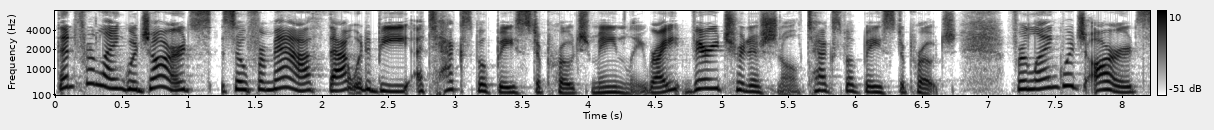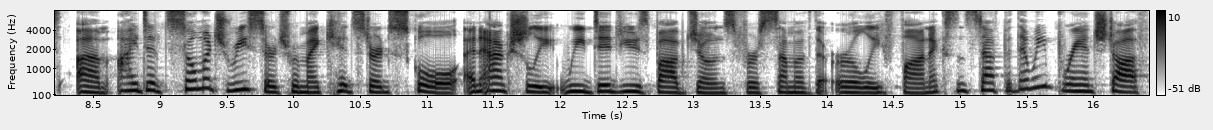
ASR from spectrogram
Then for language arts, so for math, that would be a textbook based approach mainly, right? Very traditional textbook based approach. For language arts, um, I did so much research when my kids started school, and actually, we did use Bob Jones for some of the early phonics and stuff, but then we branched off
